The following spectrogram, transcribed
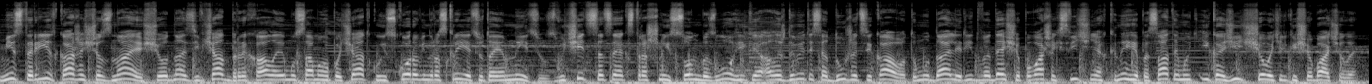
Містер Рід каже, що знає, що одна з дівчат брехала йому з самого початку, і скоро він розкриє цю таємницю. Звучить все це як страшний сон без логіки, але ж дивитися дуже цікаво. Тому далі Рід веде, що по ваших свідченнях книги писатимуть і кажіть, що ви тільки що бачили.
